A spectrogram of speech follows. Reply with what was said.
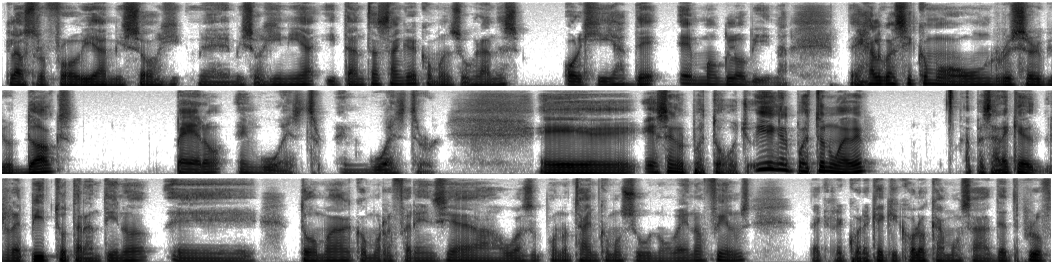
Claustrofobia, eh, misoginia y tanta sangre como en sus grandes orgías de hemoglobina. Es algo así como un Reservoir Dogs, pero en western. En western. Eh, es en el puesto 8. Y en el puesto 9, a pesar de que, repito, Tarantino eh, toma como referencia a Once Upon a Time como su noveno films, recuerde que aquí colocamos a Death Proof,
